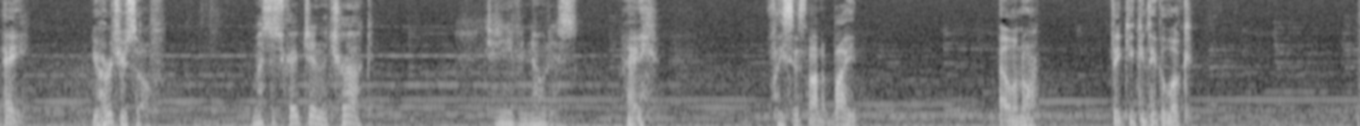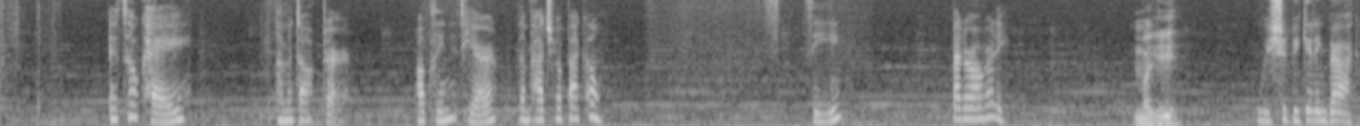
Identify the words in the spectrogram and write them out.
Hey, you hurt yourself. Must have scraped it in the truck. Didn't even notice. Hey, at least it's not a bite. Eleanor, think you can take a look? It's okay. I'm a doctor. I'll clean it here, then patch you up back home. See? Better already. Magie. We should be getting back.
